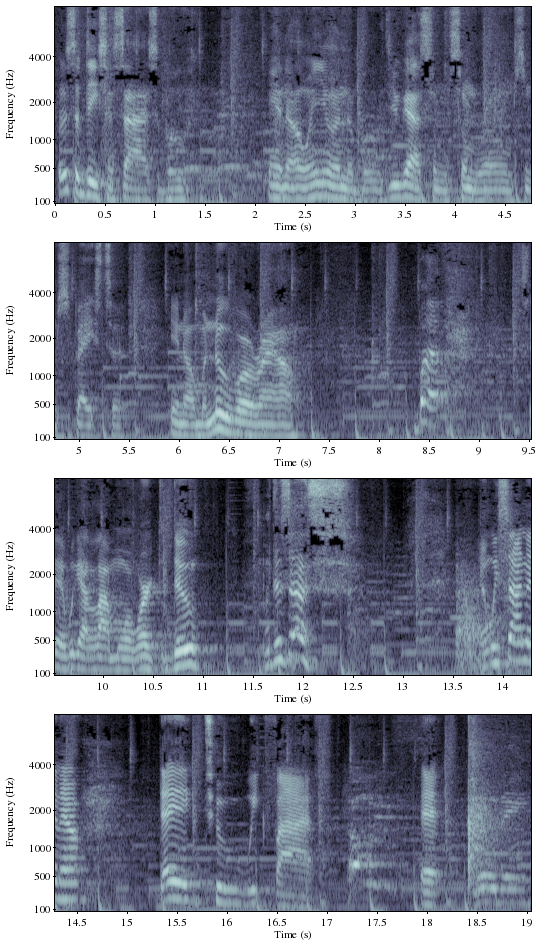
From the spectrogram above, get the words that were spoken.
but it's a decent sized booth. You know, when you're in the booth, you got some, some room, some space to, you know, maneuver around. But, said we got a lot more work to do, but this us. And we signing out day two, week five at Building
